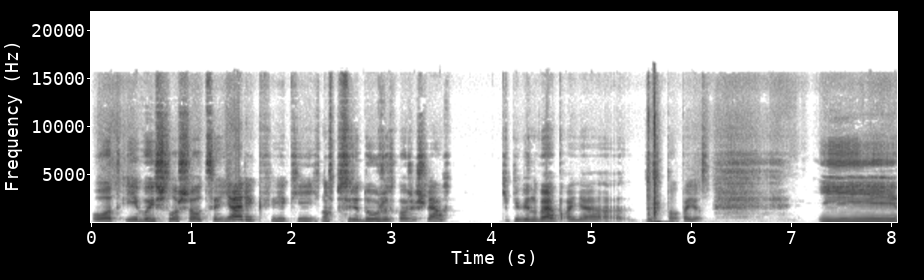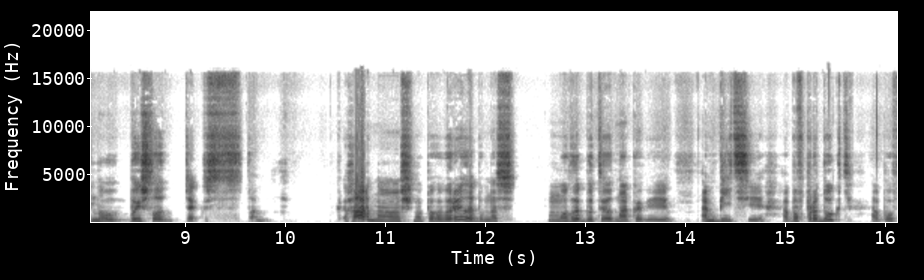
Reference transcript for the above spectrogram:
От, І вийшло, що це Ярік, який у нас, по суті, дуже схожий шлях, тільки він веб, а я iOS. І ну, вийшло якось там гарно, що ми поговорили, бо в нас могли бути однакові амбіції або в продукт, або в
